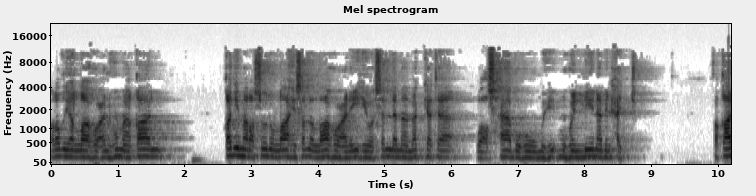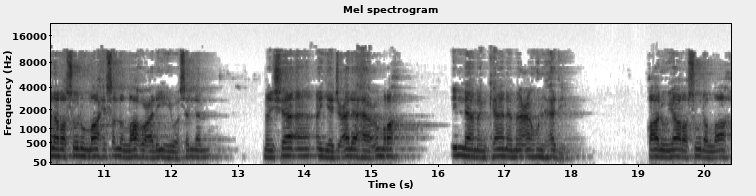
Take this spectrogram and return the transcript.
رضي الله عنهما قال قدم رسول الله صلى الله عليه وسلم مكة وأصحابه مه- مهلين بالحج. فقال رسول الله صلى الله عليه وسلم من شاء أن يجعلها عمرة إلا من كان معه الهدي. قالوا يا رسول الله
